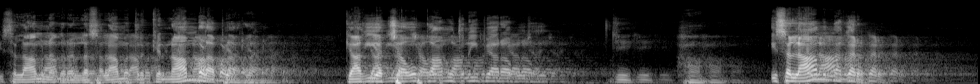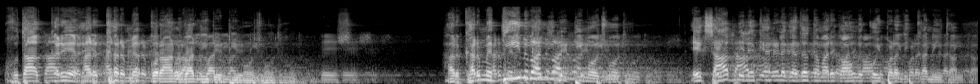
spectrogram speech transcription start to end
इस्लाम नगर अल्लाह सलामत रखे नाम बड़ा प्यारा है। क्या ही अच्छा हो काम उतना ही प्यारा हो जाए। जी हाँ इस्लाम नगर। खुदा करे हर घर में कुरान वाली बेटी मौजूद हो। हर घर में दीन वाली बेटी मौजूद हो। एक साहब मिले कहने लगे था हमारे गाँव में कोई पढ़ा लिखा नहीं था।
